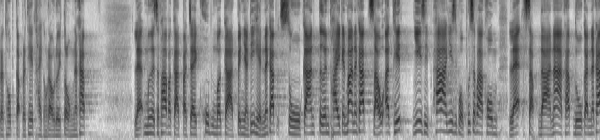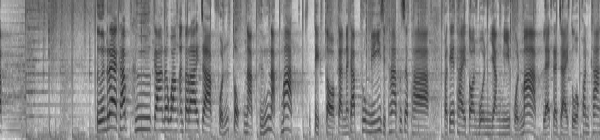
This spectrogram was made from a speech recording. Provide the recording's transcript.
กระทบกับประเทศไทยของเราโดยตรงนะครับ และเมื่อสภาพอากาศปัจจัยควบคุมอากาศเป็นอย่างที่เห็นนะครับ สู่การเตือนภัยกันบ้างนะครับ เสาร์อาทิตย์ 25-26 พฤษภาคม และสัปดาห์หน้าครับดูกันนะครับเตือนแรกครับคือการระวังอันตรายจากฝนตกหนักถึงหนักมาก ติดต่อกันนะครับ พรุ่งนี้ 25 พฤษภา ประเทศไทยตอนบนยังมีฝนมาก และกระจายตัวค่อนข้าง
